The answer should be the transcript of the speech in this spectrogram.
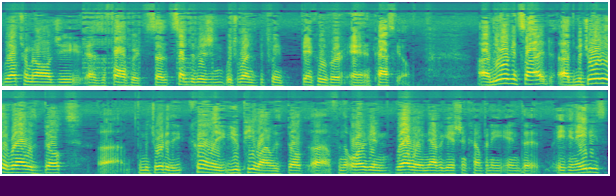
rail terminology as the Fall Fallbridge subdivision, which runs between Vancouver and Pasco. On the Oregon side, uh, the majority of the rail was built, uh, the majority of the currently UP line was built uh, from the Oregon Railway Navigation Company in the 1880s.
